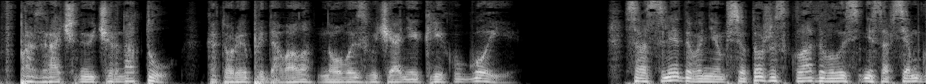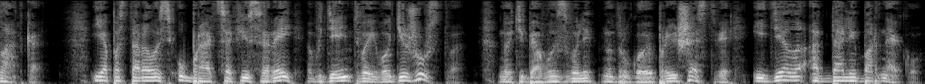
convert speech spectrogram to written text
в прозрачную черноту, которая придавала новое звучание крику Гои. С расследованием все тоже складывалось не совсем гладко. Я постаралась убрать Софи Рей в день твоего дежурства, но тебя вызвали на другое происшествие, и дело отдали Барнеку.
